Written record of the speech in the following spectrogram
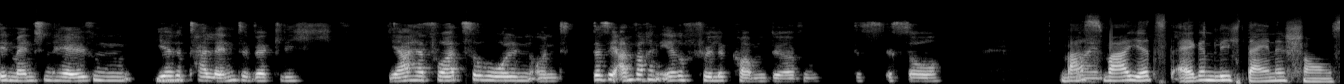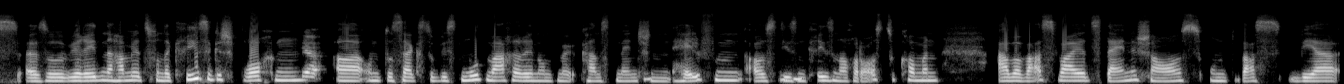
den Menschen helfen, ihre mhm. Talente wirklich ja, hervorzuholen und dass sie einfach in ihre Fülle kommen dürfen. Das ist so was war jetzt eigentlich deine Chance? Also wir reden, haben jetzt von der Krise gesprochen ja. äh, und du sagst, du bist Mutmacherin und kannst Menschen helfen, aus diesen mhm. Krisen auch rauszukommen. Aber was war jetzt deine Chance und was wär,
